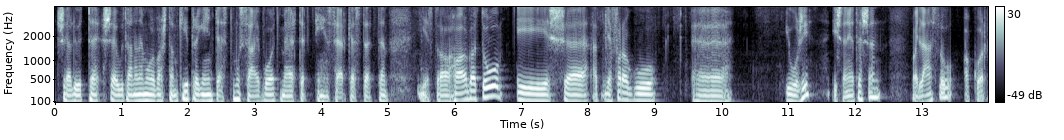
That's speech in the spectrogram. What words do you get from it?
se előtte, se utána nem olvastam képregényt, ezt muszáj volt, mert én szerkesztettem, írta a hallgató, és eh, hát ugye Faragó eh, Józsi, Isten éltesen, vagy László, akkor,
